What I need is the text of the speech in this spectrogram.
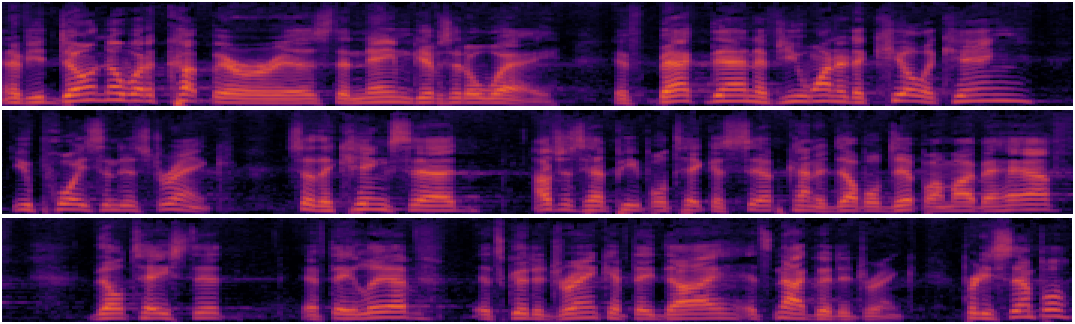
And if you don't know what a cupbearer is, the name gives it away. If back then, if you wanted to kill a king, you poisoned his drink. So the king said, I'll just have people take a sip, kind of double dip on my behalf. They'll taste it. If they live, it's good to drink. If they die, it's not good to drink. Pretty simple?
